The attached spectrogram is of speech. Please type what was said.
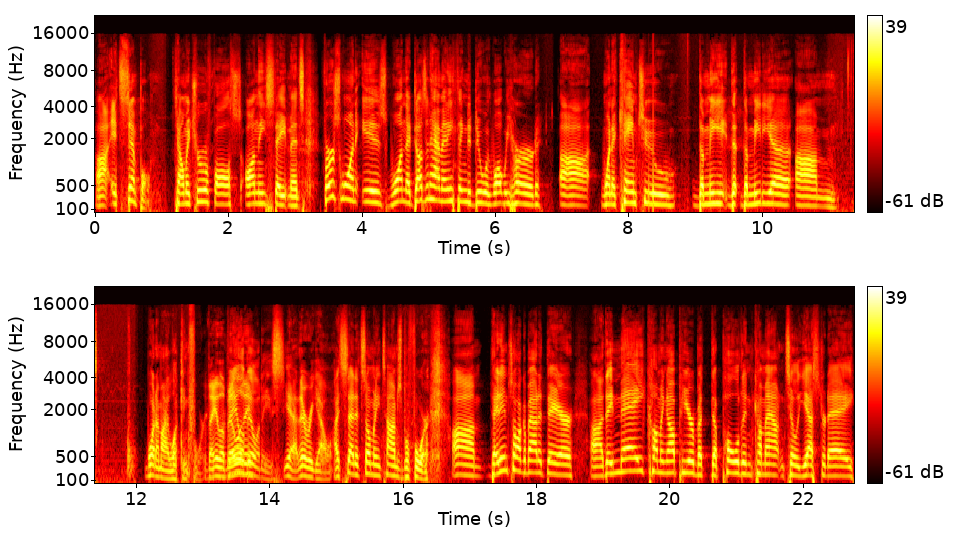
Uh, it's simple. Tell me true or false on these statements. First one is one that doesn't have anything to do with what we heard uh, when it came to the me the, the media. Um, what am I looking for? Availability. Availabilities. Yeah, there we go. I said it so many times before. Um, they didn't talk about it there. Uh, they may coming up here, but the poll didn't come out until yesterday.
